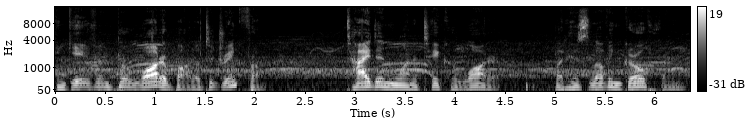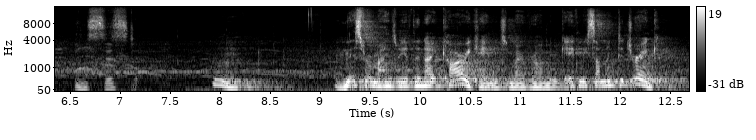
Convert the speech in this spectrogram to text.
and gave him her water bottle to drink from. Tai didn't want to take her water, but his loving girlfriend insisted. Hmm. This reminds me of the night Kari came into my room and gave me something to drink.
